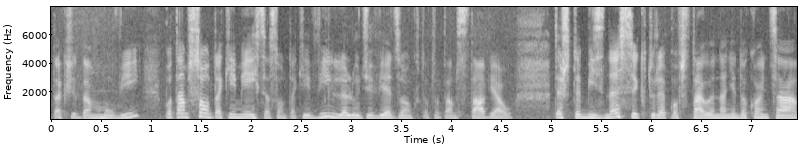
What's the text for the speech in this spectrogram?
tak się tam mówi, bo tam są takie miejsca, są takie wille, ludzie wiedzą, kto to tam stawiał. Też te biznesy, które powstały na nie do końca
